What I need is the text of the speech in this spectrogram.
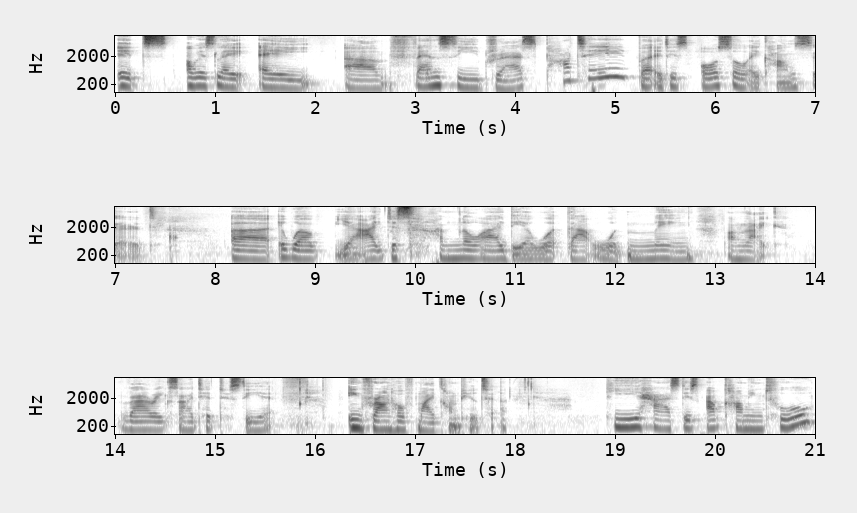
it's obviously a um, fancy dress party, but it is also a concert. Uh, it will, yeah, I just have no idea what that would mean. I'm like very excited to see it in front of my computer. He has this upcoming tour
